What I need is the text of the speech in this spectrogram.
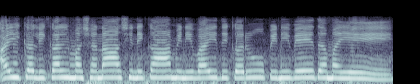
ऐकलिकल्मषनाशिनि कामिनि वैदिकरूपिणि वेदमये।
